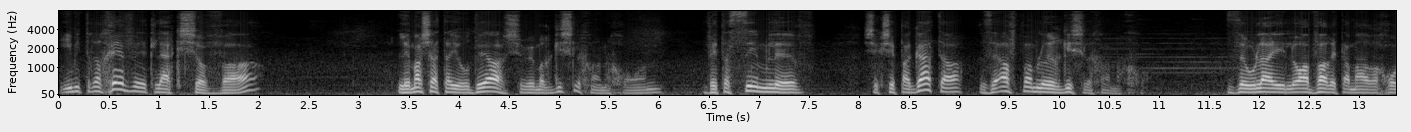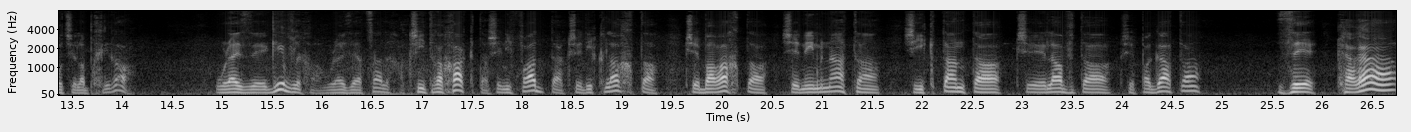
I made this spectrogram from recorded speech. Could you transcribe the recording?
היא מתרחבת להקשבה למה שאתה יודע שמרגיש לך נכון, ותשים לב שכשפגעת זה אף פעם לא הרגיש לך נכון. זה אולי לא עבר את המערכות של הבחירה. אולי זה הגיב לך, אולי זה יצא לך. כשהתרחקת, כשנפרדת, כשנכלכת, כשברחת, כשנמנעת, כשהקטנת, כשהעלבת, כשפגעת, זה קרה,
